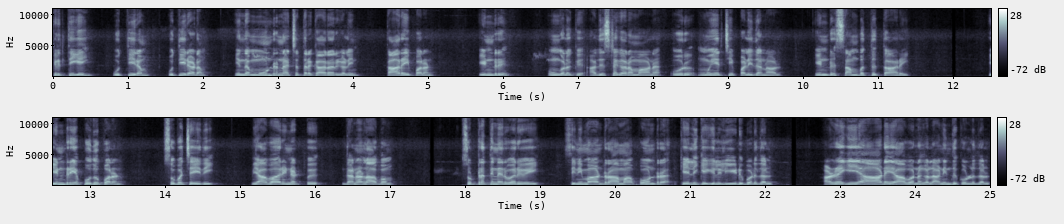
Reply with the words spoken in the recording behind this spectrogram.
கிருத்திகை உத்திரம் உத்திராடம் இந்த மூன்று நட்சத்திரக்காரர்களின் தாரை பலன். இன்று உங்களுக்கு அதிர்ஷ்டகரமான ஒரு முயற்சி பலித நாள். இன்று சம்பத்து தாரை. இன்றைய பொது பலன். சுப செய்தி வியாபாரி நட்பு தனலாபம் சுற்றத்தினர் வருகை சினிமா டிராமா போன்ற கேளிக்கைகளில் ஈடுபடுதல் அழகிய ஆடை ஆவணங்கள் அணிந்து கொள்ளுதல்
